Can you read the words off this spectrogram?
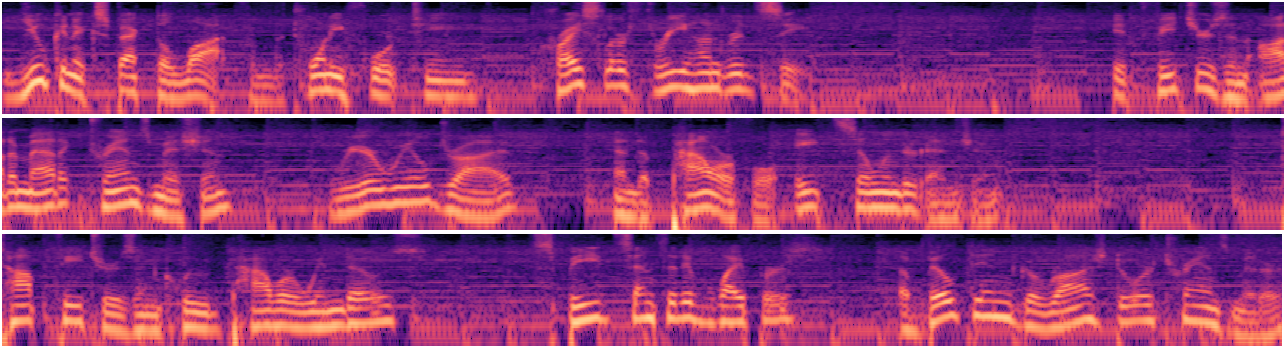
you can expect a lot from the 2014 Chrysler 300C. It features an automatic transmission, rear-wheel drive, and a powerful eight-cylinder engine. Top features include power windows, speed-sensitive wipers, a built-in garage door transmitter,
